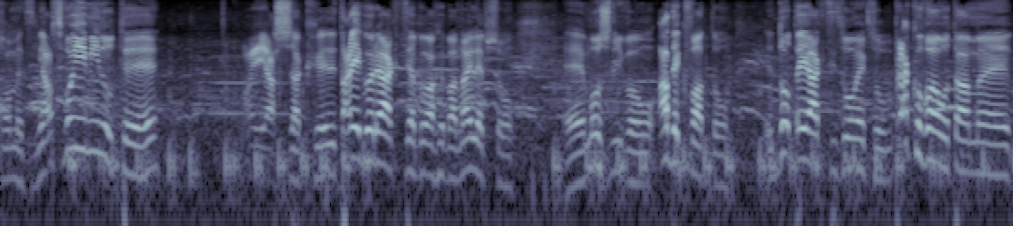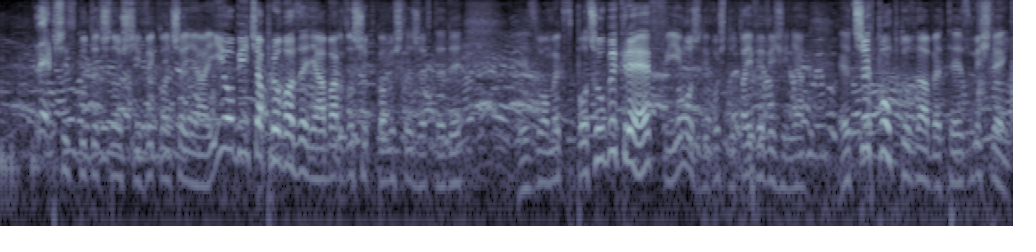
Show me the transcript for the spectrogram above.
Złomek miał swoje minuty. No i Jaszczak, ta jego reakcja była chyba najlepszą możliwą, adekwatną do tej akcji Złomeksu. Brakowało tam lepszej skuteczności wykończenia i objęcia prowadzenia bardzo szybko. Myślę, że wtedy e, Złomek spoczułby krew i możliwość tutaj wywiezienia e, trzech punktów nawet e, z Myśleńc.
